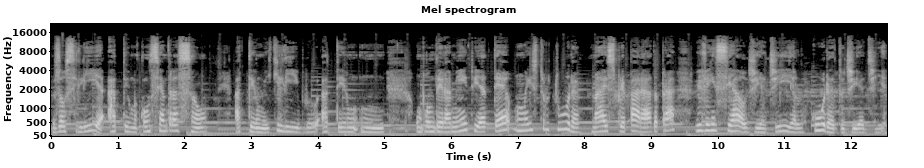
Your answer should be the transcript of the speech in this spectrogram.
nos auxilia a ter uma concentração, a ter um equilíbrio, a ter um, um, um ponderamento e até uma estrutura mais preparada para vivenciar o dia a dia, a loucura do dia a dia.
